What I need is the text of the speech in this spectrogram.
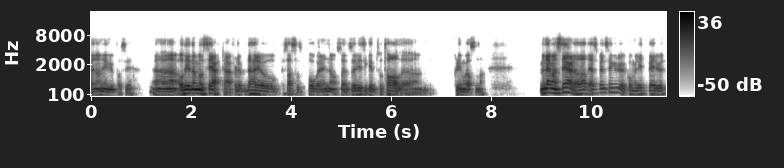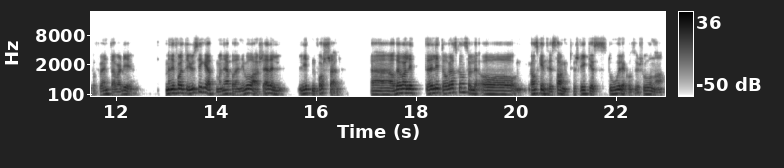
den andre gruppa si. Uh, og det er normalisert her, for det, det her er jo prosesser som pågår ennå. Så, så, det viser ikke totale klimagassen. Da. Men det man ser da, er at Espensengrud kommer litt bedre ut på forventa verdi. Men i forhold til usikkerheten man er på det nivået, her, så er det liten forskjell. Uh, og Det var litt, litt overraskende og, ganske interessant for slike store konstruksjoner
